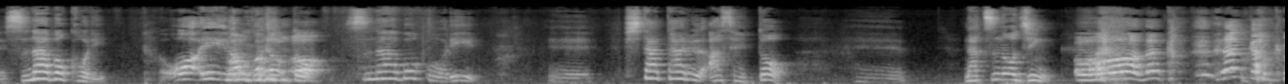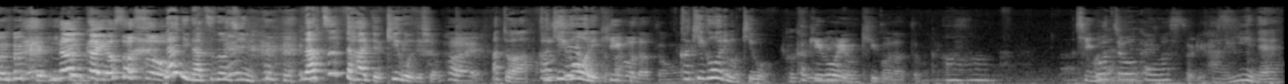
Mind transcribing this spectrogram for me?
え砂ぼこり。おいいなんかちょっと。砂ぼこり、えー、滴る汗と、えー夏の陣ああなんかなんかなんか良さそう。何夏の陣夏って入ってる季語でしょ。はい。あとはかき氷季語とかだと思う。かき氷も季語。かき氷も季語だと思う。あ季語帳を買いますとりああえず。いいね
